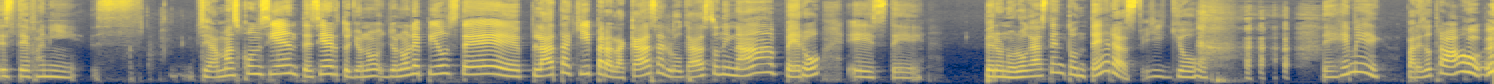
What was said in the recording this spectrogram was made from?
Stephanie, sea más consciente, ¿cierto? Yo no, yo no le pido a usted plata aquí para la casa, los gastos ni nada, pero este, pero no lo gaste en tonteras. Y yo, déjeme, para eso trabajo.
